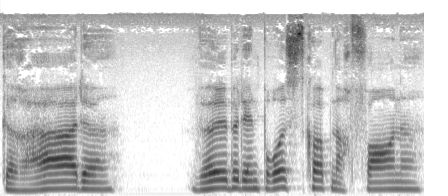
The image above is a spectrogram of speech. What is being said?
gerade, wölbe den Brustkorb nach vorne,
